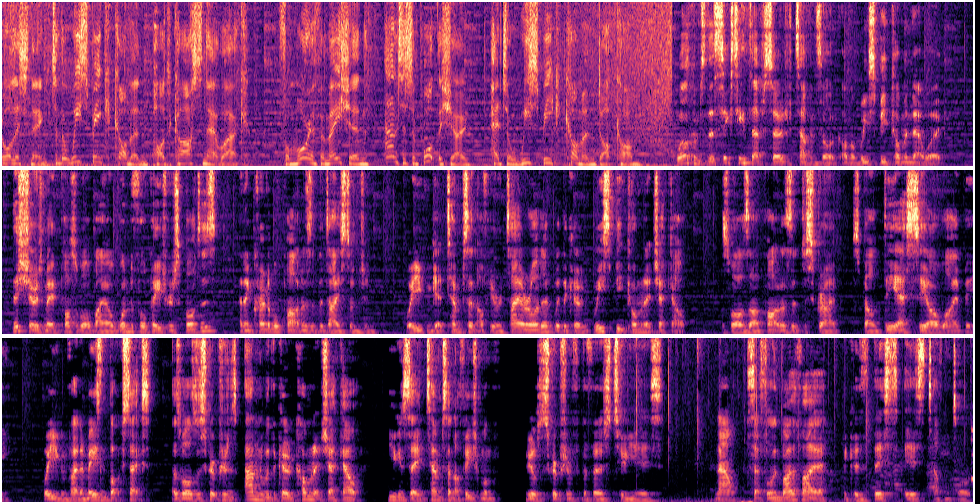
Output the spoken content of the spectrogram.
You're listening to the We Speak Common podcast network. For more information and to support the show, head to WeSpeakCommon.com. Welcome to the 16th episode of Tavern Talk on the We Speak Common Network. This show is made possible by our wonderful patron supporters and incredible partners at the Dice Dungeon, where you can get 10% off your entire order with the code We Speak Common at checkout, as well as our partners at dScryb, spelled D S C R Y B, where you can find amazing box sets as well as descriptions, and with the code Common at checkout, you can save 10% off each month of your subscription for the first two years. Now, settle in by the fire because this is Tavern Talk.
